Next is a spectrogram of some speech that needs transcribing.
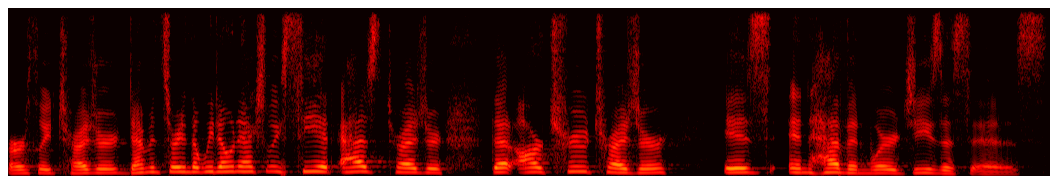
earthly treasure, demonstrating that we don't actually see it as treasure, that our true treasure is in heaven where Jesus is.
